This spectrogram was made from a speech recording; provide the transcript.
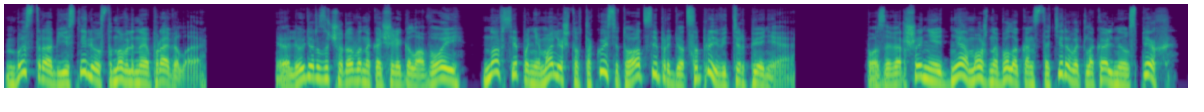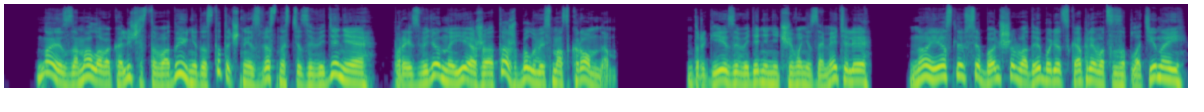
быстро объяснили установленное правило. Люди разочарованно качали головой, но все понимали, что в такой ситуации придётся проявить терпение. По завершении дня можно было констатировать локальный успех, но из-за малого количества воды и недостаточной известности заведения, произведённый ей ажиотаж был весьма скромным. Другие заведения ничего не заметили, но если все больше воды будет скапливаться за плотиной,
